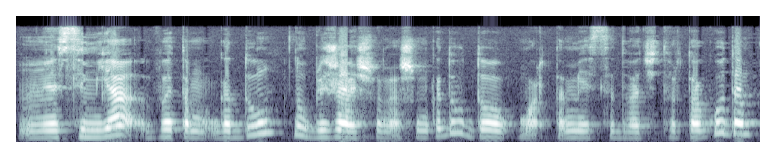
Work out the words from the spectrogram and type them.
семья в этом году, ну, в ближайшем нашем году, до марта месяца 2024 года,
